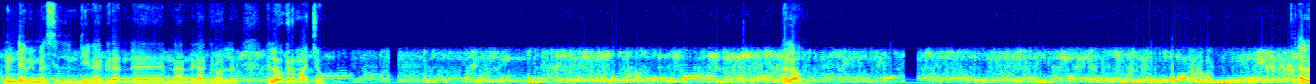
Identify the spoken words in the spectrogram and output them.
ምን እንደሚመስል እንዲነግረን እናነጋግረዋለን። Hello ግርማቸው። Hello hello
